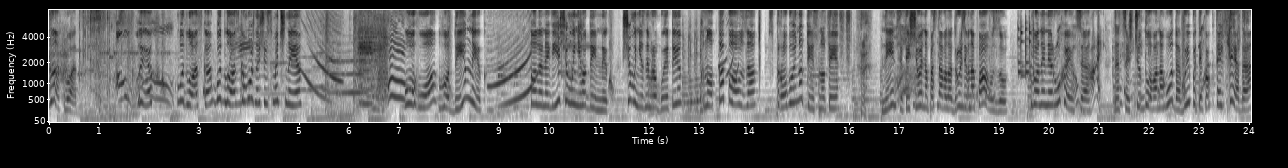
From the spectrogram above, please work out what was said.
Захват. Ех, будь ласка, будь ласка, можна щось смачне. Ого, годинник. Але навіщо мені годинник? Що мені з ним робити? Кнопка пауза. Спробую натиснути. Ненсі, ти щойно поставила друзів на паузу. Вони не рухаються. Та це ж чудова нагода випити коктейль Теда.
